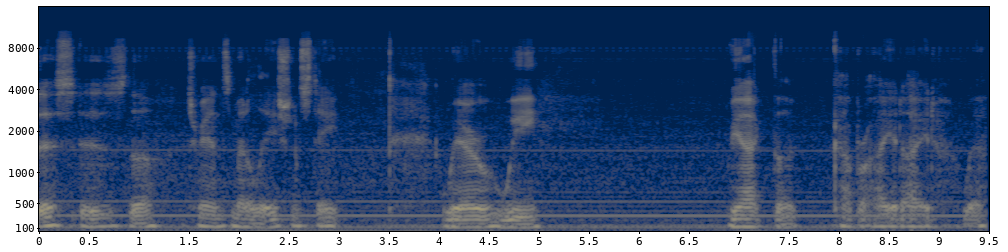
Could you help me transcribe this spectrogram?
This is the transmetallation state where we react the copper iodide with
